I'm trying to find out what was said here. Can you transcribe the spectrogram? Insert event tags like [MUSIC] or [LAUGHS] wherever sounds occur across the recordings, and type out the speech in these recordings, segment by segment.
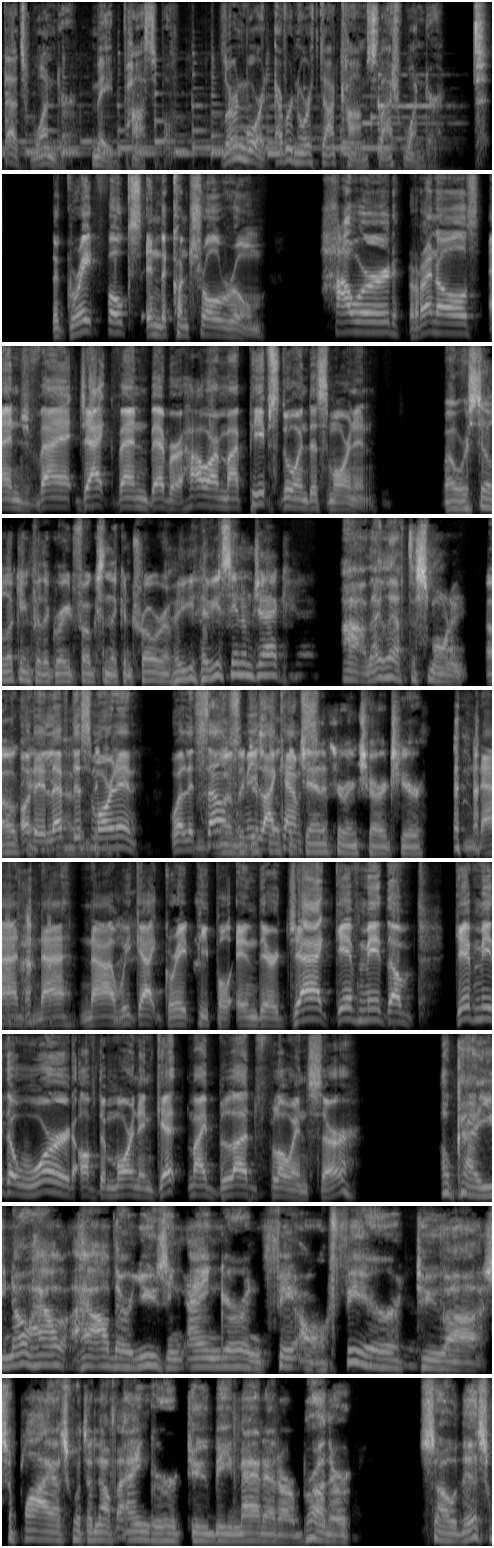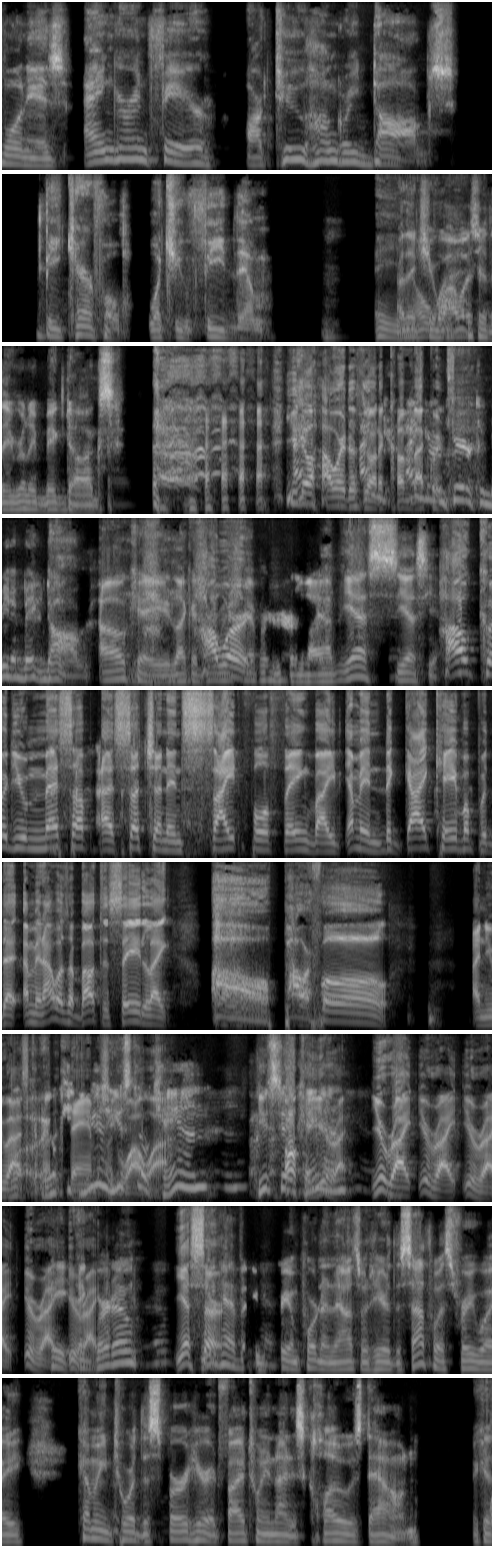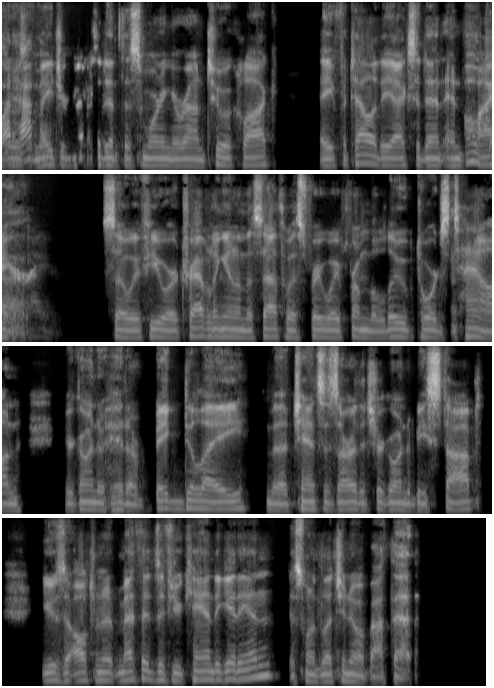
That's Wonder made possible. Learn more at evernorth.com slash wonder. The great folks in the control room. Howard Reynolds and Van, Jack Van Beber. How are my peeps doing this morning? Well, we're still looking for the great folks in the control room. Have you, have you seen them, Jack? Ah, they left this morning. Okay. Oh, they left Uh, this morning? Well, it sounds well, to me just like left I'm the janitor in charge here. nah, nah, nah. We got great people in there. Jack, give me the give me the word of the morning. Get my blood flowing, sir. Okay, you know how how they're using anger and fear or fear to uh, supply us with enough anger to be mad at our brother. So this one is anger and fear are two hungry dogs. Be careful what you feed them. Hey, Are they you chihuahuas or are they really big dogs? You know Howard is going to Anger- come back anger with. fear can be a big dog. Okay, like a Howard. shepherd or lab. Yes, yes, yes. How could you mess up as such an insightful thing by? I mean, the guy came up with that. I mean, I was about to say like, "Oh, powerful," and you asking Well, a damn you, you still can. You still Okay, can. you're right. You're right. You're right. You're right. You're right. Hey, You're right. Egberto, Yes, sir. we have a very important announcement here. The Southwest Freeway coming toward the spur here at 529 is closed down because What there was happened? a major accident this morning around two o'clock, a fatality accident and Oh, fire. God. So if you are traveling in on the Southwest Freeway from the loop towards town, you're going to hit a big delay. The chances are that you're going to be stopped. Use the alternate methods if you can to get in. Just wanted to let you know about that.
